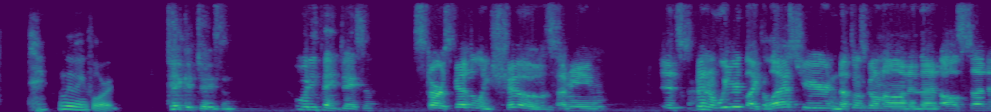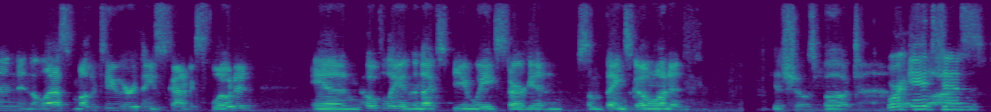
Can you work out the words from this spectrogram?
moving forward? Take it, Jason. What do you think, Jason? Start scheduling shows. I mean, it's been a weird like last year, nothing was going on, and then all of a sudden, in the last month or two, everything just kind of exploded. And hopefully, in the next few weeks, start getting some things going and get shows booked. We're itching, Lots.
